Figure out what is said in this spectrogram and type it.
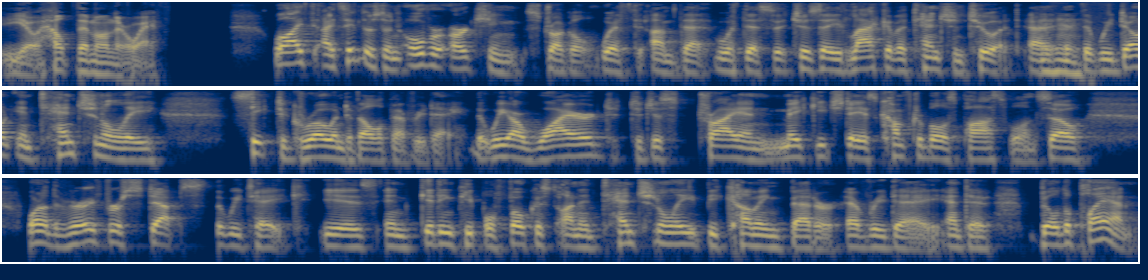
you know help them on their way. Well, I, I think there's an overarching struggle with um, that with this, which is a lack of attention to it, uh, mm-hmm. that we don't intentionally seek to grow and develop every day. That we are wired to just try and make each day as comfortable as possible, and so one of the very first steps that we take is in getting people focused on intentionally becoming better every day and to build a plan.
